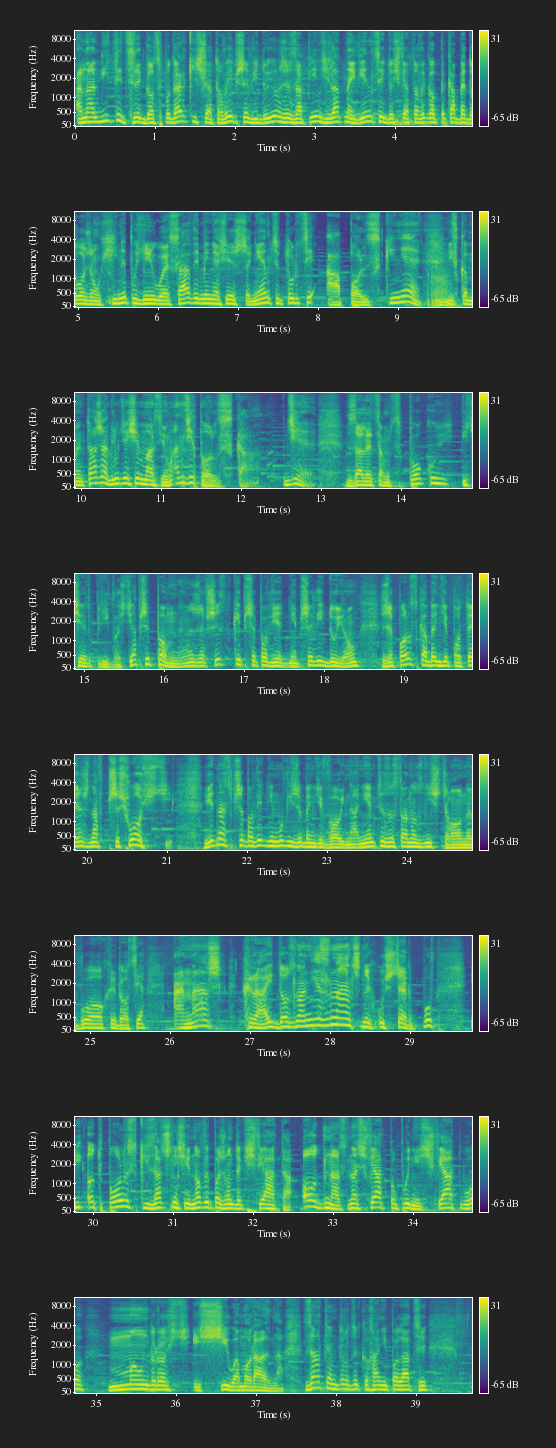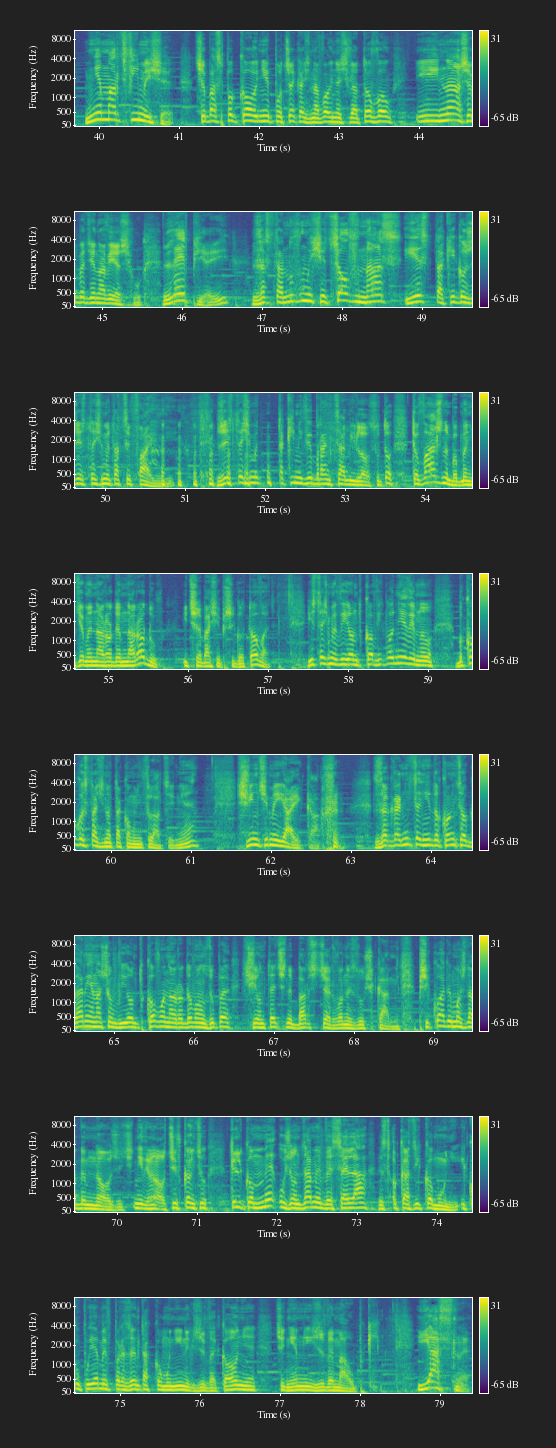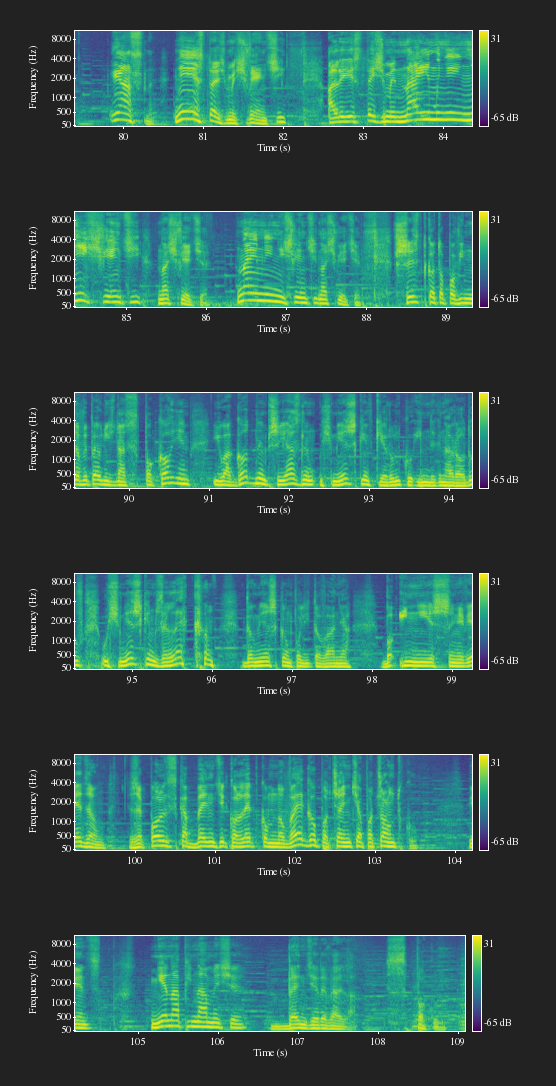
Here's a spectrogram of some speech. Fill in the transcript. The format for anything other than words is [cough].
Analitycy gospodarki światowej przewidują, że za 5 lat najwięcej do światowego PKB dołożą Chiny, później USA, wymienia się jeszcze Niemcy, Turcja, a Polski nie. I w komentarzach ludzie się martwią, a gdzie Polska? Gdzie? Zalecam spokój i cierpliwość. Ja przypomnę, że wszystkie przepowiednie przewidują, że Polska będzie potężna w przyszłości. Jedna z przepowiedni mówi, że będzie wojna, Niemcy zostaną zniszczone, Włochy, Rosja, a nasz kraj dozna nieznacznych uszczerbków i od Polski zacznie się nowy porządek świata. Od nas na świat popłynie światło, mądrość i siła moralna. Zatem, drodzy kochani Polacy, nie martwimy się. Trzeba spokojnie poczekać na wojnę światową i nasze będzie na wierzchu. Lepiej zastanówmy się, co w nas jest takiego, że jesteśmy tacy fajni. [laughs] Że jesteśmy takimi wybrańcami losu. To, to ważne, bo będziemy narodem narodów i trzeba się przygotować. Jesteśmy wyjątkowi, bo nie wiem, no, bo kogo stać na taką inflację, nie? Święcimy jajka. [laughs] Zagranica nie do końca ogarnia naszą wyjątkowo narodową zupę świąteczny barszcz czerwony z łóżkami. Przykłady można by mnożyć. Nie wiem, no, czy w końcu tylko my urządzamy wesela z okazji komunii i kupujemy w prezentach komunijnych żywe konie, czy niemniej żywe małpki. Jasne, Jasne, nie jesteśmy święci, ale jesteśmy najmniej nieświęci na świecie. Najmniej nieświęci na świecie. Wszystko to powinno wypełnić nas spokojem i łagodnym, przyjaznym uśmieszkiem w kierunku innych narodów, uśmieszkiem z lekką domieszką politowania, bo inni jeszcze nie wiedzą, że Polska będzie kolebką nowego poczęcia początku. Więc nie napinamy się, będzie rewela. Spokój.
